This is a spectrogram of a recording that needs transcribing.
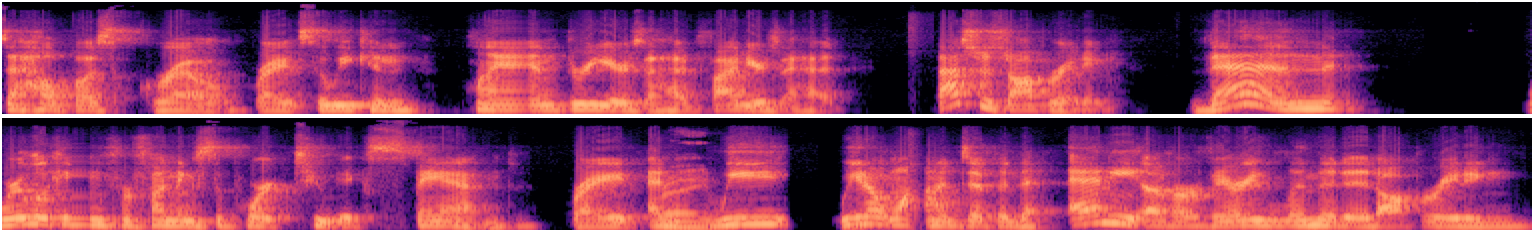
to help us grow, right? So we can plan three years ahead, five years ahead. That's just operating. Then we're looking for funding support to expand, right? And right. we we don't want to dip into any of our very limited operating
